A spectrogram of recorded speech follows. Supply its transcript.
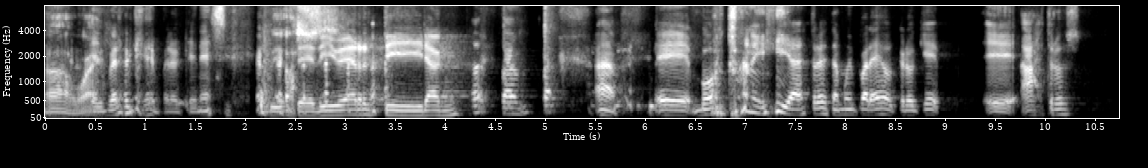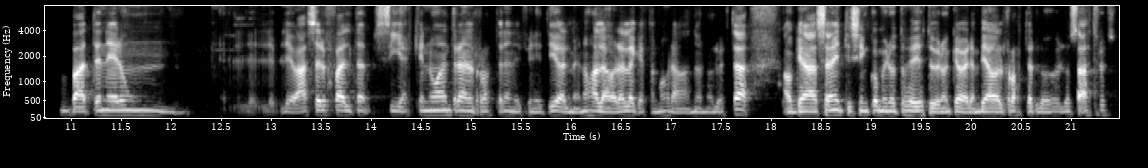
Ah, bueno. pero que, pero que necio. Dios. Se divertirán. Ah, eh, Boston y Astros están muy parejos. Creo que eh, Astros va a tener un. Le, va a hacer falta, si es que no entra en el roster en definitiva, al menos a la hora en la que estamos grabando no lo está. Aunque hace 25 minutos ellos tuvieron que haber enviado el roster lo- los, Astros.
